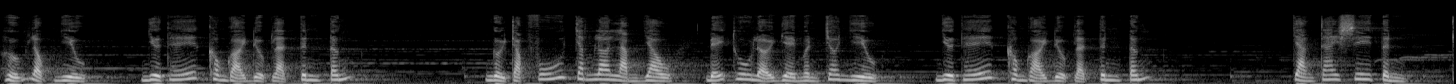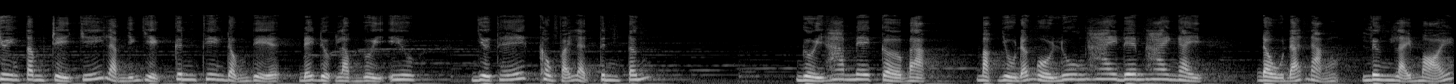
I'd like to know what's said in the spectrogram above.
hưởng lộc nhiều. Như thế không gọi được là tinh tấn. Người trọc phú chăm lo làm giàu để thu lợi về mình cho nhiều. Như thế không gọi được là tinh tấn. Chàng trai si tình, chuyên tâm trì chí làm những việc kinh thiên động địa để được lòng người yêu. Như thế không phải là tinh tấn. Người ham mê cờ bạc, mặc dù đã ngồi luôn hai đêm hai ngày đầu đã nặng, lưng lại mỏi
